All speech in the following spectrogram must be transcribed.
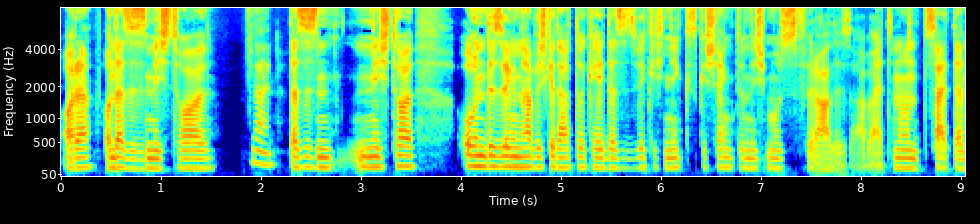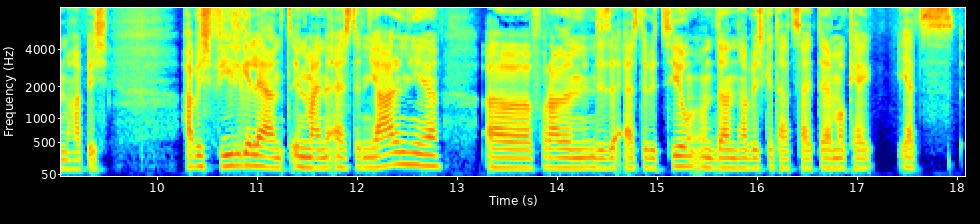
Oder? Und das ist nicht toll. Nein. Das ist nicht toll. Und deswegen habe ich gedacht, okay, das ist wirklich nichts geschenkt und ich muss für alles arbeiten. Und seitdem habe ich, hab ich viel gelernt in meinen ersten Jahren hier, äh, vor allem in dieser ersten Beziehung. Und dann habe ich gedacht, seitdem, okay, jetzt,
